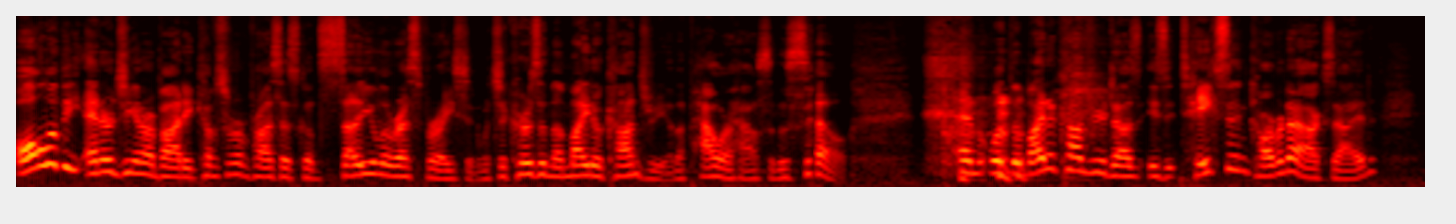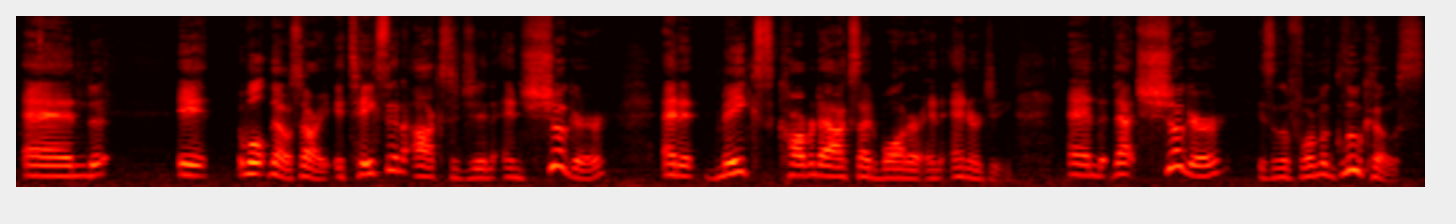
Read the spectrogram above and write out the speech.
all of the energy in our body comes from a process called cellular respiration, which occurs in the mitochondria, the powerhouse of the cell. And what the mitochondria does is it takes in carbon dioxide and it well no sorry. It takes in oxygen and sugar and it makes carbon dioxide water and energy. And that sugar is in the form of glucose.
